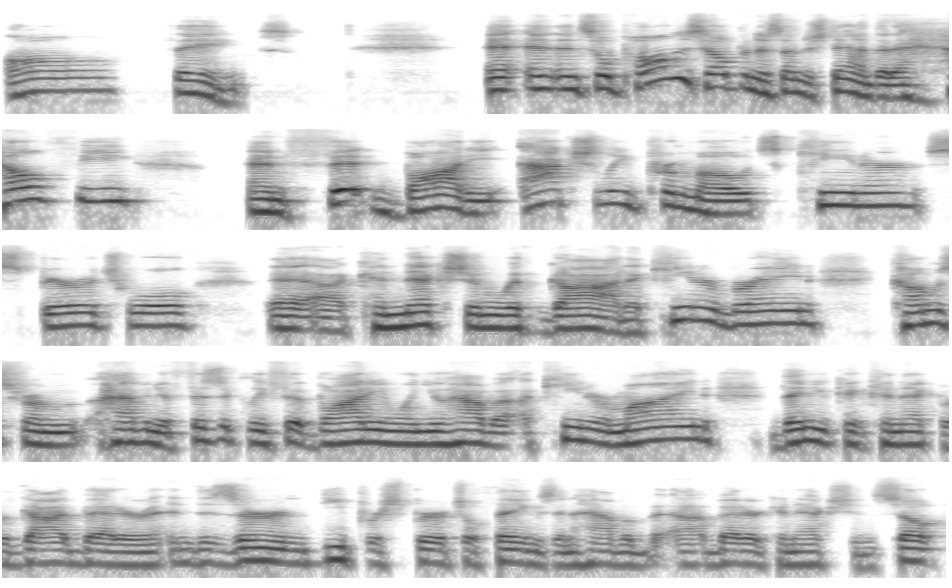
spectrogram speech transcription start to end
all things. And, and, and, so Paul is helping us understand that a healthy and fit body actually promotes keener spiritual uh, connection with God. A keener brain comes from having a physically fit body. And when you have a, a, keener mind, then you can connect with God better and discern deeper spiritual things and have a, a, better connection. So,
